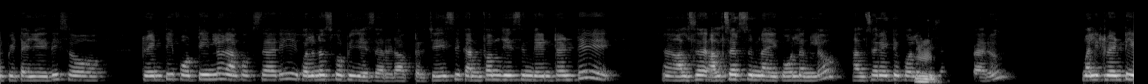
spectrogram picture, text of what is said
రిపీట్ అయ్యేది. సో, 2014లో నాకొకసారి కొలనోస్కోపీ చేశారు డాక్టర్. చేసి కన్ఫర్మ్ చేసిందేంటంటే ఆహ్, అల్సర్ అల్సర్స్ ఉన్నాయి కోలన్‌లో. అల్సరేటివ్ అని చెప్పారు. మళ్ళీ 2018లో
